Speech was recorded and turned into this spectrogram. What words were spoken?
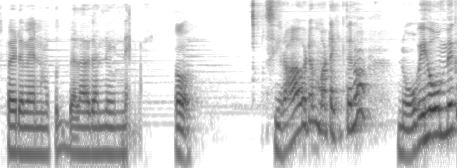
ස්පයිඩමෑන් මුකුත් බලාගන්න වෙන්න ඕ සිරාවට මට හිතනවා නොවේ හෝම් එක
